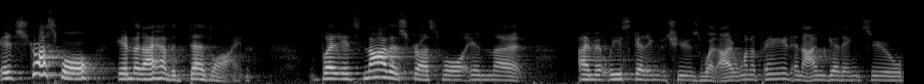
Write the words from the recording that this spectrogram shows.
it's stressful in that I have a deadline, but it's not as stressful in that I'm at least getting to choose what I want to paint, and I'm getting to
